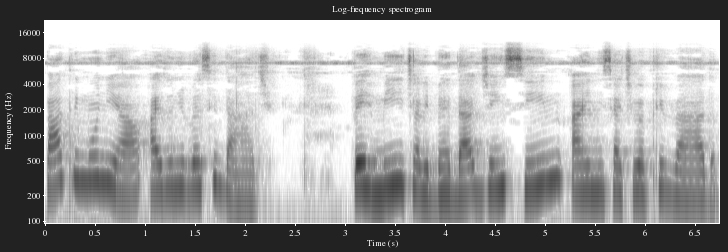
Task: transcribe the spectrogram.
patrimonial às universidades. Permite a liberdade de ensino à iniciativa privada,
